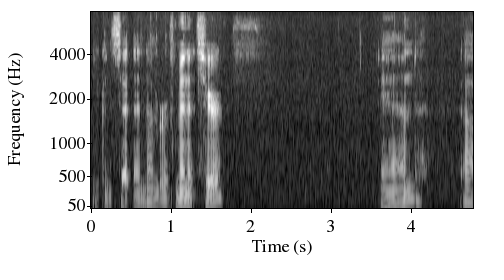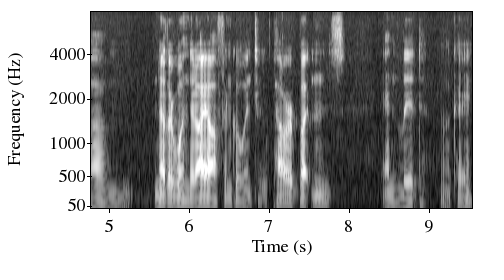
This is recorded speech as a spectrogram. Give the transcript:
you can set a number of minutes here. And um, another one that I often go into, power buttons and lid, okay?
